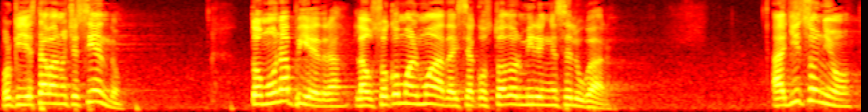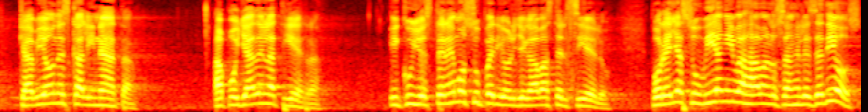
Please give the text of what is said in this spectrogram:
porque ya estaba anocheciendo. Tomó una piedra, la usó como almohada y se acostó a dormir en ese lugar. Allí soñó que había una escalinata apoyada en la tierra y cuyo extremo superior llegaba hasta el cielo. Por ella subían y bajaban los ángeles de Dios.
